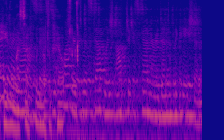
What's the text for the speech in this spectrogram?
healing myself would not have helped. required to establish object scanner identification.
